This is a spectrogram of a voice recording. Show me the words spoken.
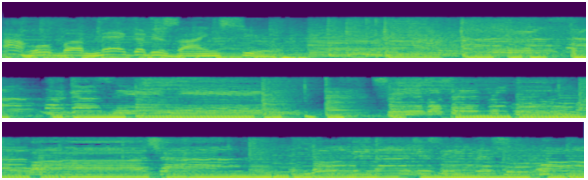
arroba Mega Design Seal. Aliança Magazine. Se você procura uma loja, novidades e preço bom,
